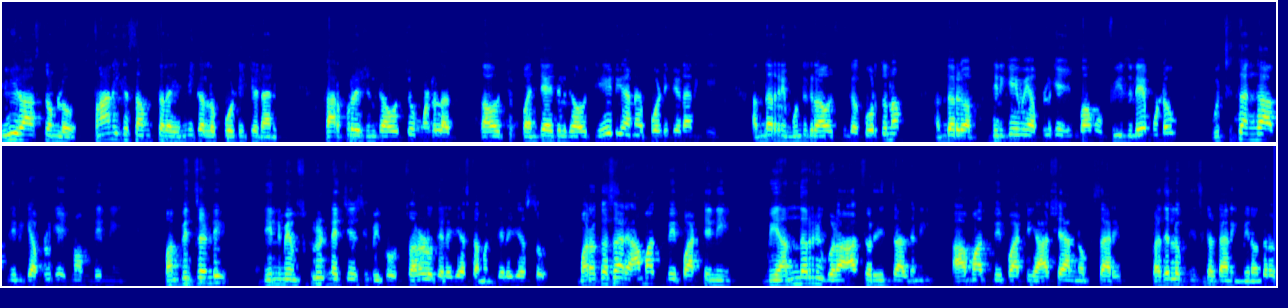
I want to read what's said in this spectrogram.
ఈ రాష్ట్రంలో స్థానిక సంస్థల ఎన్నికల్లో పోటీ చేయడానికి కార్పొరేషన్ కావచ్చు మండల కావచ్చు పంచాయతీలు కావచ్చు ఏటి అన్న పోటీ చేయడానికి అందరినీ ముందుకు రావాల్సిందిగా కోరుతున్నాం. అందరూ దీనికి ఏమి అప్లికేషన్ ఫామ్ ఫీజులు ఏమి ఉండవు. ఉచితంగా దీనికి అప్లికేషన్ ఫామ్ దీన్ని పంపించండి. దీన్ని మేము స్క్రూటినైజ్ చేసి మీకు త్వరలో తెలియజేస్తామని తెలియజేస్తూ మరొకసారి ఆమ్ ఆద్మీ పార్టీని మీ అందరినీ కూడా ఆశీర్వదించాలని ఆమ్ ఆద్మీ పార్టీ ఆశయాలను ఒకసారి ప్రజల్లోకి తీసుకెళ్ళడానికి మీరు అందరూ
